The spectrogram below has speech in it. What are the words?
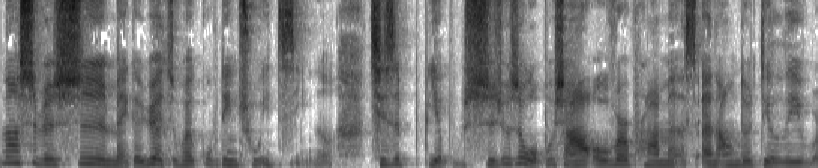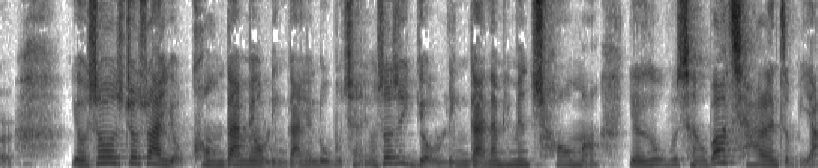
那是不是每个月只会固定出一集呢？其实也不是，就是我不想要 over promise and under deliver。有时候就算有空，但没有灵感也录不成；有时候是有灵感，但偏偏超忙也录不成。我不知道其他人怎么样，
